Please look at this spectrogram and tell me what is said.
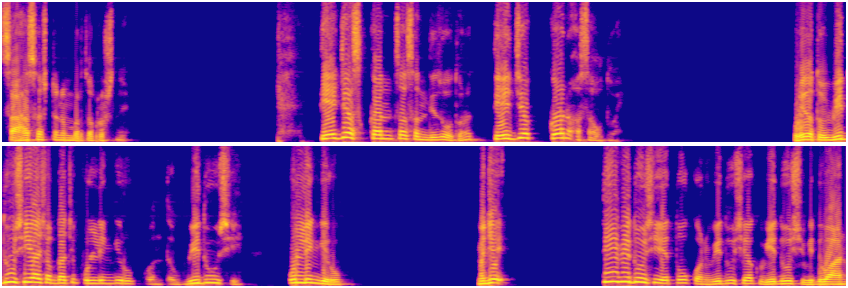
सहासष्ट नंबरचा प्रश्न आहे. तेजस्कनचा संधी जो होतो ना. तेजकन असा होतोय. पुढे जातो. विदुषी या शब्दाचे पुल्लिंगी रूप कोणतं? विदुषी. पुल्लिंगी रूप. म्हणजे ती विदुषी आहे तो कोण? विदूषक विदुष विद्वान.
